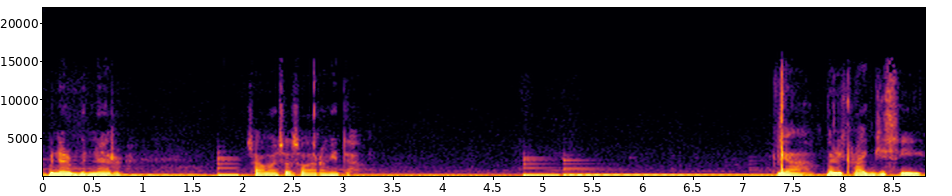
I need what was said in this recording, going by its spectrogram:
benar-benar sama seseorang itu ya balik lagi sih.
